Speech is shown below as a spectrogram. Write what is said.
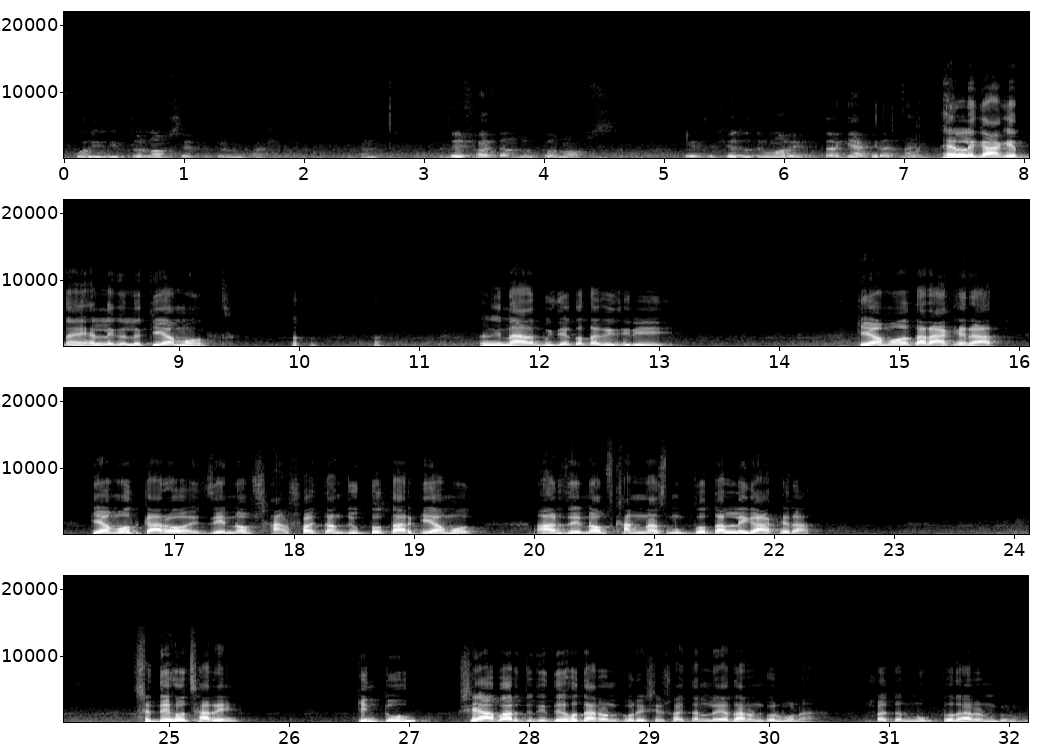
পরিতৃপ্ত নফসের জন্য যে শয়তানযুক্ত নফস সে যদি মরে, তার কি আখিরাত নাই? হেল লেগে আখেত নাই হেল লেগে হলো কেয়ামত। তুমি না বুঝে কথা কইছি রে। কেয়ামত আর আখেরাত। কেয়ামত কার হয়? যে নব শয়তান যুক্ত তার কেয়ামত। আর যে নব খান্নাস মুক্ত, তার লেগে আখেরাত। সে দেহ ছাড়ে, কিন্তু সে আবার যদি দেহ ধারণ করে, সে শয়তান লইয়া ধারণ করব না। শয়তান মুক্ত ধারণ করব।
